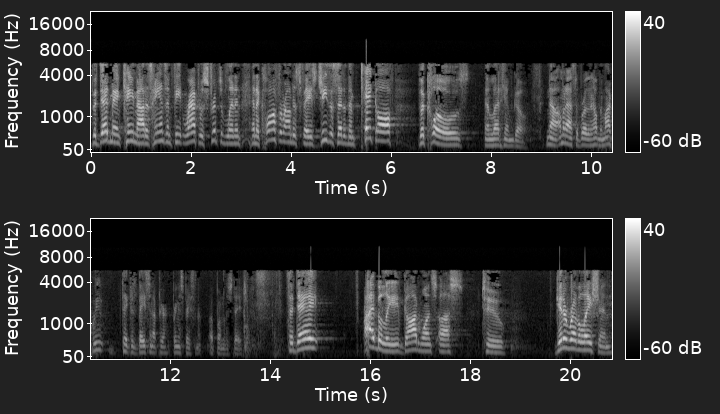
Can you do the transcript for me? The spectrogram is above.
The dead man came out, his hands and feet wrapped with strips of linen and a cloth around his face. Jesus said to them, take off the clothes and let him go. Now, I'm going to ask the brother to help me. Mike, will you take this basin up here? Bring this basin up, up onto the stage. Today, I believe God wants us to get a revelation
